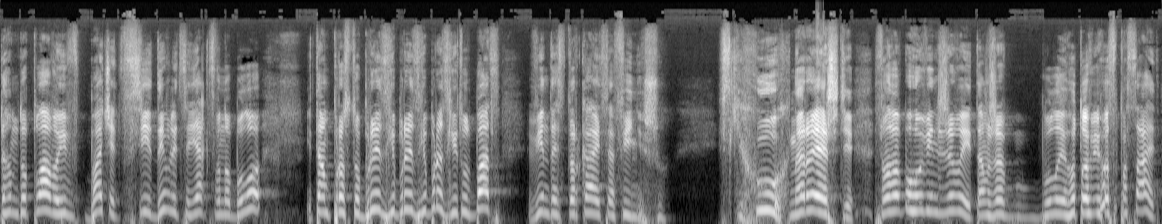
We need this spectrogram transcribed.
там доплавав, і бачать, всі дивляться, як воно було. І там просто бризги, бризги, бризги, і тут бац, він десь торкається фінішу. Хух, нарешті, слава Богу, він живий. Там вже були готові його спасати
